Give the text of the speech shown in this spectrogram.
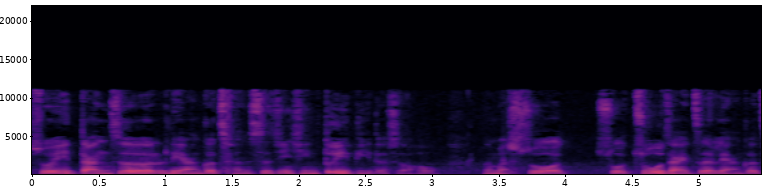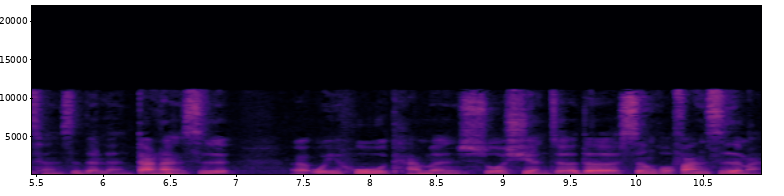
所以，当这两个城市进行对比的时候，那么所所住在这两个城市的人，当然是呃维护他们所选择的生活方式嘛。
